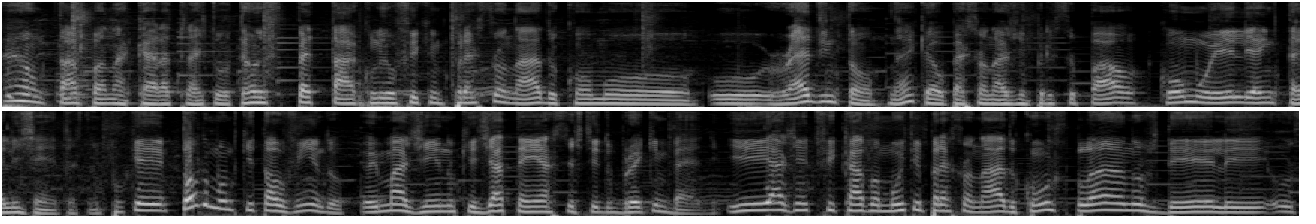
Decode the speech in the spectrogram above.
É um tapa na cara atrás do outro. É um espetáculo e eu fico impressionado como o Reddington, né, que é o personagem principal, como ele é inteligente, assim. Porque todo mundo que tá ouvindo, eu imagino que já tenha assistido Breaking Bad. E a gente ficava muito impressionado com os planos dele, os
